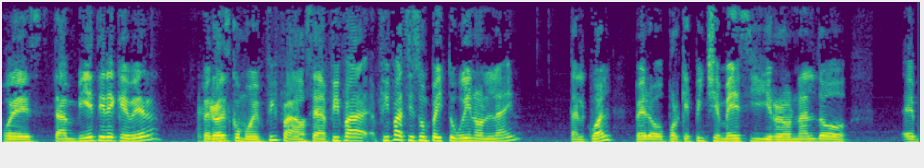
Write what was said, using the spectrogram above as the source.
Pues también tiene que ver, pero es como en FIFA. O sea, FIFA, FIFA sí es un pay to win online, tal cual. Pero porque pinche Messi y Ronaldo eh,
